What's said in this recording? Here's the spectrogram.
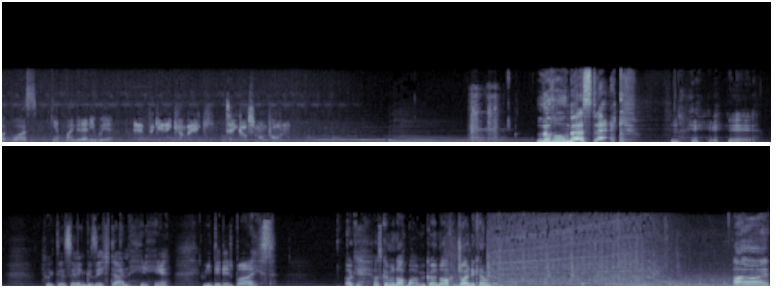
Luck, boss. Can't find it anywhere. And forget it, come back. Take off some important. Little Nest Egg. Guckt dir sein Gesicht an. We did it, boys. Okay, was können wir noch machen? Wir können noch Join the Caravan. Hi.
